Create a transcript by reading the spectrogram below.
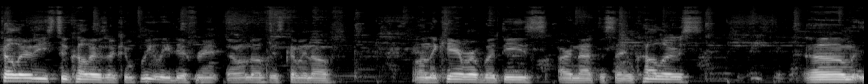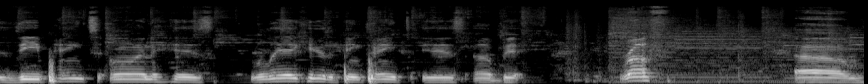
color. These two colors are completely different. I don't know if it's coming off on the camera, but these are not the same colors. Um, the paint on his leg here, the pink paint, is a bit rough. Um,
